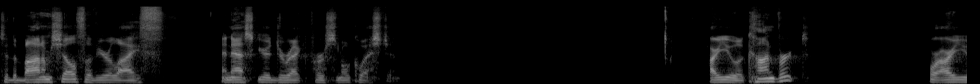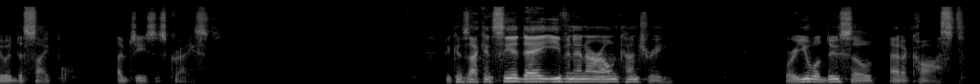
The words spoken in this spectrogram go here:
to the bottom shelf of your life and ask you a direct personal question? Are you a convert or are you a disciple of Jesus Christ? Because I can see a day, even in our own country, where you will do so at a cost.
